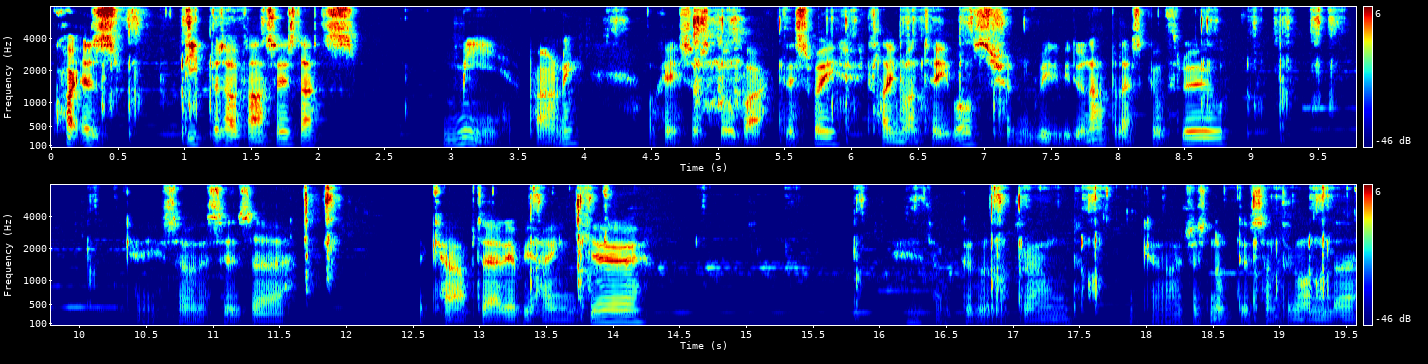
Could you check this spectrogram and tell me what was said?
quite as deep as our class is, that's me apparently. Okay, so let's go back this way, climb on tables, shouldn't really be doing that, but let's go through. Okay, so this is uh, the carpet area behind here. Let's have a good look around. Okay, I just noticed something on the.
